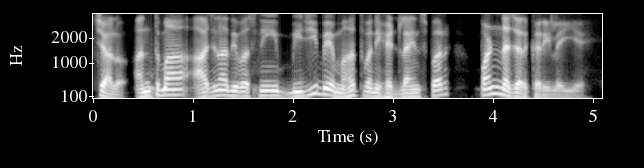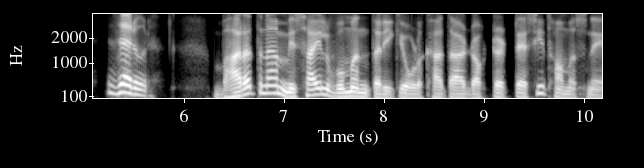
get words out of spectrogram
ચાલો અંતમાં આજના દિવસની બીજી બે મહત્વની હેડલાઇન્સ પર પણ નજર કરી લઈએ. જરૂર. ભારતના મિસાઇલ વુમન તરીકે ઓળખાતા ડોક્ટર ટેસી થોમસને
